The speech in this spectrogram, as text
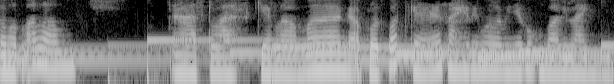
selamat malam. Nah setelah sekian lama gak upload podcast Akhirnya malam ini aku kembali lagi.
